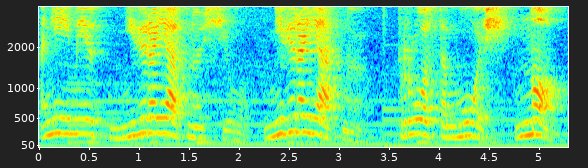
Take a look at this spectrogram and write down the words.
Они имеют невероятную силу, невероятную, просто мощь, но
